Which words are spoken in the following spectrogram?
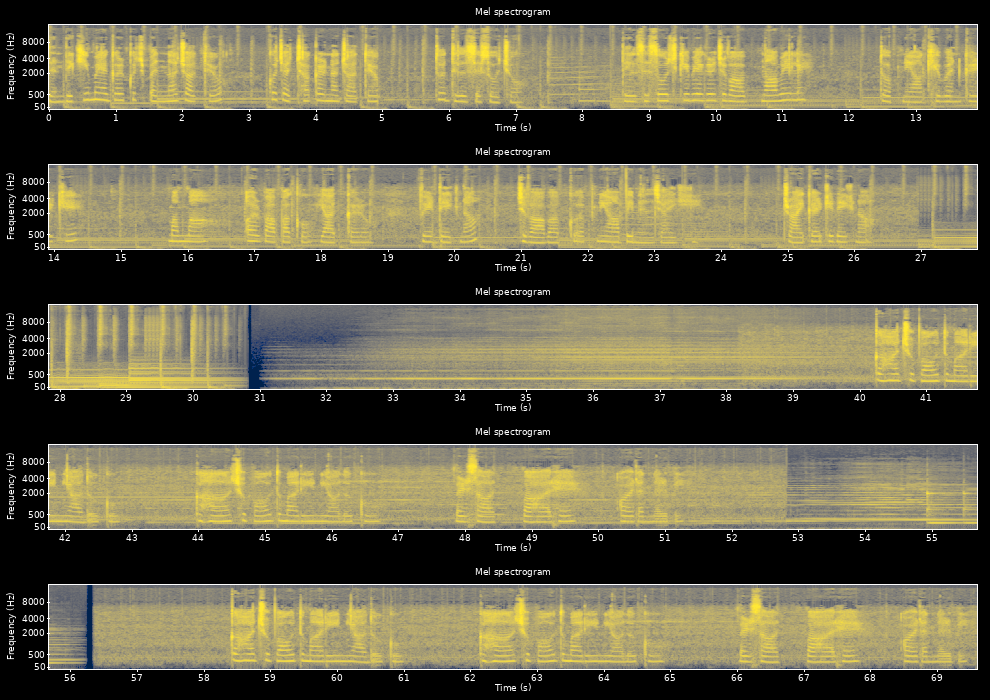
ज़िंदगी में अगर कुछ बनना चाहते हो, कुछ अच्छा करना चाहते हो तो दिल से सोचो। दिल से सोच के भी अगर जवाब ना मिले तो अपनी आँखें बंद करके मम्मा और पापा को याद करो। फिर देखना, जवाब आपको अपने आप ही मिल जाएगी। ट्राई करके देखना। कहाँ छुपाओ तुम्हारी इन यादों को? कहाँ छुपाओ तुम्हारी इन यादों को? बरसात बाहर है और अंदर भी। कहाँ छुपाओ तुम्हारी इन यादों को? कहाँ छुपाओ तुम्हारी इन यादों को? बरसात बाहर है और अंदर भी।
